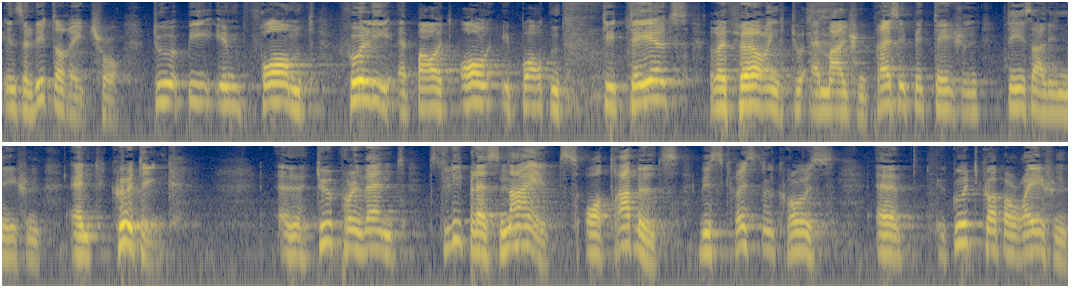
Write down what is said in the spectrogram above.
in the literature to be informed fully about all important details referring to emulsion precipitation, desalination, and coating. Uh, to prevent sleepless nights or troubles with crystal growth, uh, good cooperation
